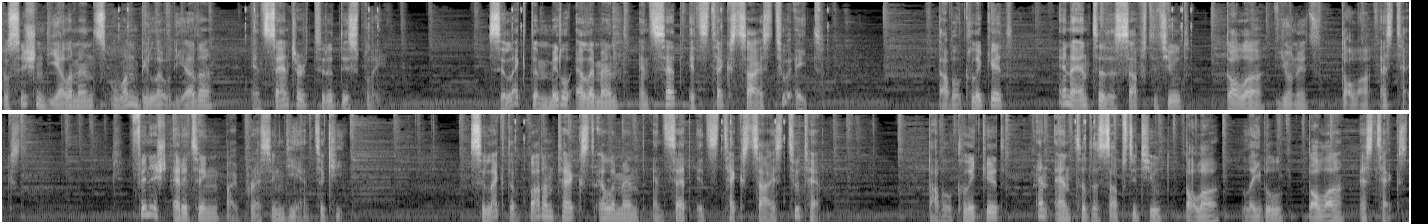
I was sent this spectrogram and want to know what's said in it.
Position the elements one below the other and center to the display. Select the middle element and set its text size to 8. Double-click it and enter the substitute dollar $unit dollar as text. Finish editing by pressing the Enter key. Select the bottom text element and set its text size to 10. Double-click it and enter the substitute dollar label dollar as text.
